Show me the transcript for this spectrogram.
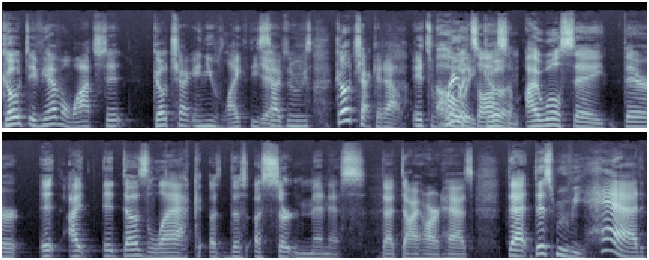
go if you haven't watched it, go check. And you like these Yeah. types of movies, go check it out. It's Oh, really it's good. awesome. I will say there it I it does lack a, this, a certain menace that Die Hard has that this movie had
